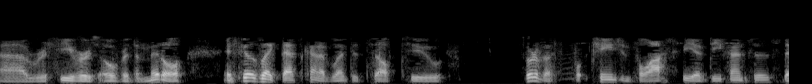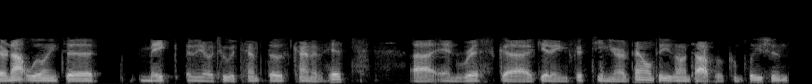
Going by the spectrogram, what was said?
uh, receivers over the middle, it feels like that's kind of lent itself to sort of a change in philosophy of defenses. They're not willing to make, you know, to attempt those kind of hits uh, and risk uh, getting 15 yard penalties on top of completions.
